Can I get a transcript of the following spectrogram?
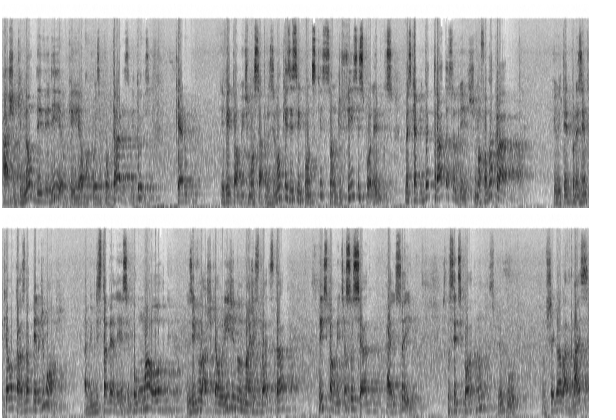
acham que não deveria, o que é uma coisa contrária às Escrituras, quero eventualmente mostrar para os irmãos que existem pontos que são difíceis, polêmicos, mas que a Bíblia trata sobre isso de uma forma clara. Eu entendo, por exemplo, que é o caso da pena de morte. A Bíblia estabelece como uma ordem. Inclusive, eu acho que a origem do magistrado está principalmente associada a isso aí. Você discorda, não se preocupe. Vamos chegar lá. Mas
